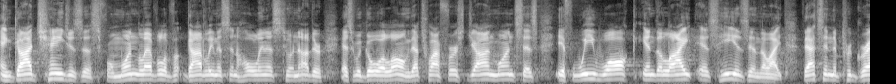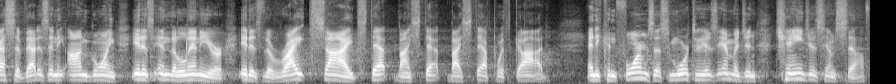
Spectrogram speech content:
And God changes us from one level of godliness and holiness to another as we go along. That's why 1 John 1 says, if we walk in the light as he is in the light, that's in the progressive, that is in the ongoing, it is in the linear, it is the right side, step by step by step with God. And he conforms us more to his image and changes himself.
